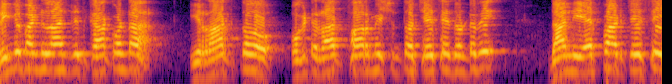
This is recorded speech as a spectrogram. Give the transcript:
రింగ్ బండి లాంటిది కాకుండా ఈ రాక్తో ఒకటి రాక్ ఫార్మేషన్తో చేసేది ఉంటుంది. దాన్ని ఏర్పాటు చేసి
